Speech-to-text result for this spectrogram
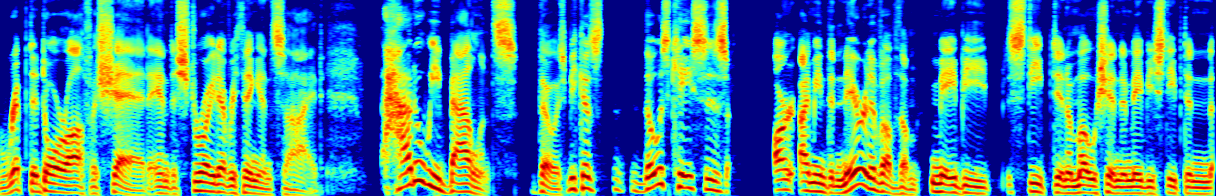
ripped a door off a shed and destroyed everything inside. How do we balance those? Because those cases are, I mean, the narrative of them may be steeped in emotion and maybe steeped in,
